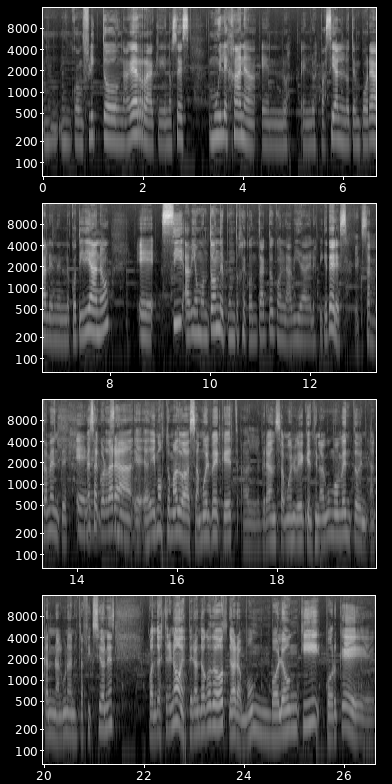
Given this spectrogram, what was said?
un, conflicto, una guerra que nos es muy lejana en lo, en lo espacial, en lo temporal, en lo cotidiano, eh, sí había un montón de puntos de contacto con la vida de los piqueteres. Exactamente. Me hace acordar a. Eh, hemos tomado a Samuel Beckett, al gran Samuel Beckett, en algún momento, acá en alguna de nuestras ficciones. Cuando estrenó Esperando a Godot, claro, un bolonqui, porque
